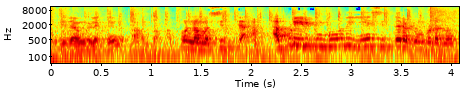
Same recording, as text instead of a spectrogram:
புரியுதா ஆமா. அப்போ நம்ம சித்த அப்படி இருக்கும்போது ஏன் சித்தரை கும்பிடணும்?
